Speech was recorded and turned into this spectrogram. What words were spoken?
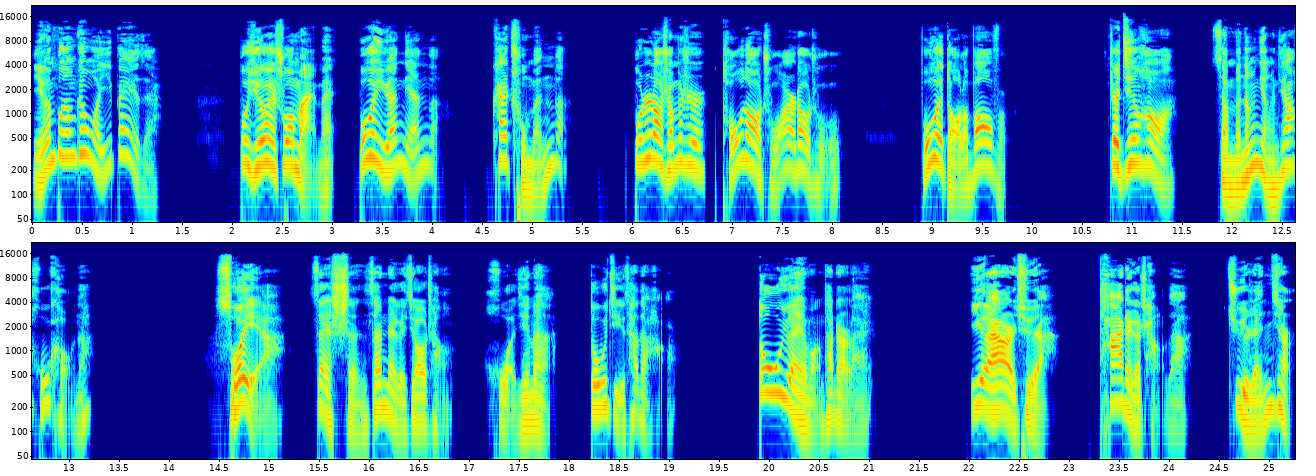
你们不能跟我一辈子呀，不学会说买卖，不会圆年子，开楚门子，不知道什么是头道楚、二道楚，不会抖了包袱，这今后啊，怎么能养家糊口呢？所以啊，在沈三这个焦场，伙计们都记他的好，都愿意往他这儿来。一来二去啊，他这个厂子聚人气儿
